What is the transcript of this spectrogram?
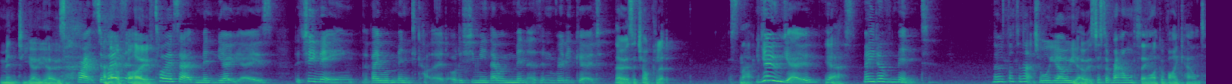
mint yo-yos. Right, so when five. Toyah said mint yo-yos, did she mean that they were mint coloured, or did she mean they were mint as in really good? No, it's a chocolate snack. Yo-yo Yes. made of mint. No, it's not an actual yo-yo. It's just a round thing, like a viscount,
